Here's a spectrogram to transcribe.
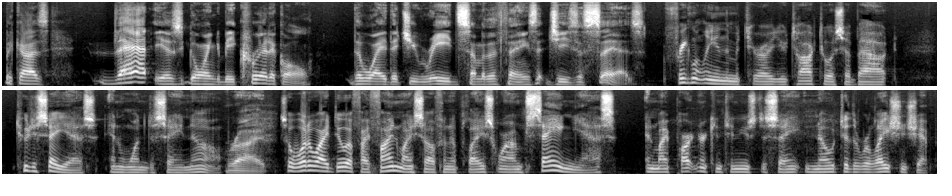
Because that is going to be critical the way that you read some of the things that Jesus says. Frequently in the material, you talk to us about two to say yes and one to say no. Right. So, what do I do if I find myself in a place where I'm saying yes and my partner continues to say no to the relationship.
